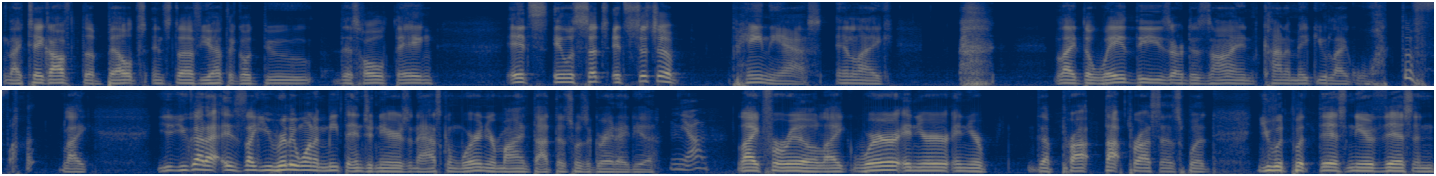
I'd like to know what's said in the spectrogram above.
like take off the belts and stuff you have to go through this whole thing it's it was such it's such a pain in the ass and like like the way these are designed kind of make you like what the fuck? Like you, you gotta it's like you really want to meet the engineers and ask them where in your mind thought this was a great idea. Yeah. like for real like where in your in your the pro- thought process would you would put this near this and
